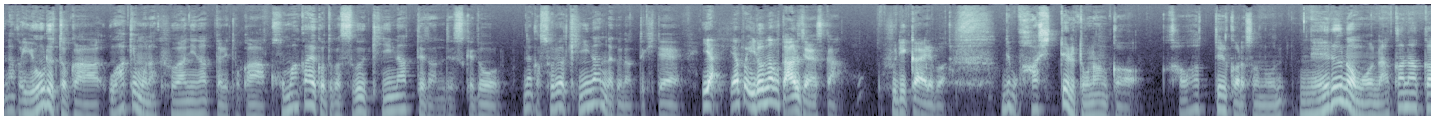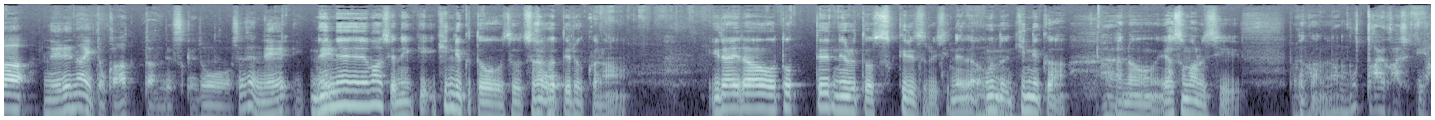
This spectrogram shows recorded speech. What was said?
なんか夜とかわけもなく不安になったりとか細かいことがすごい気になってたんですけどなんかそれは気にならなくなってきていややっぱりいろんなことあるじゃないですか。振り返れば。でも走ってるとなんか変わってるからその寝るのもなかなか寝れないとかあったんですけど先生寝ね。寝ますよね。き筋肉とそうつながってるから。イライラを取って寝るとすっきりするしね、運動筋肉が、あの休まるしだからもっと早く走いや、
